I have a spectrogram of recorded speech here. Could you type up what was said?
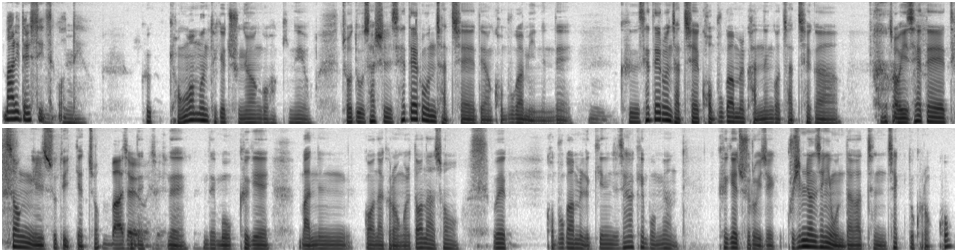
말이 될 수 있을 것 네. 같아요. 그 경험은 되게 중요한 것 같긴 해요. 저도 사실 세대론 자체에 대한 거부감이 있는데 음. 그 세대론 자체에 거부감을 갖는 것 자체가 저희 세대의 특성일 수도 있겠죠. 맞아요, 네. 맞아요. 네. 근데 뭐 그게 맞는 거나 그런 걸 떠나서 왜 거부감을 느끼는지 생각해 보면 그게 주로 이제 90년생이 온다 같은 책도 그렇고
